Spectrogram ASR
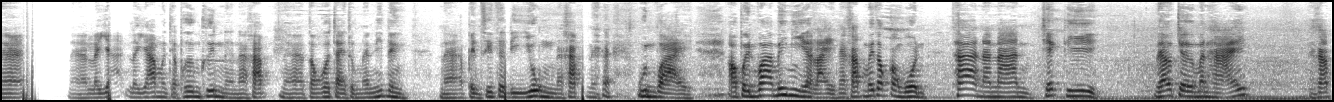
นะ นะระยะระยะมันจะเพิ่มขึ้นนะครับนะต้องเข้าใจตรงนั้นนิดนึงนะเป็นทฤษฎียุ่งนะครับนะวุ่นวายเอาเป็นว่าไม่มีอะไรนะครับ ไม่ต้องกังวลถ้านานๆเช็คที แล้วเจอมันหายนะครับ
